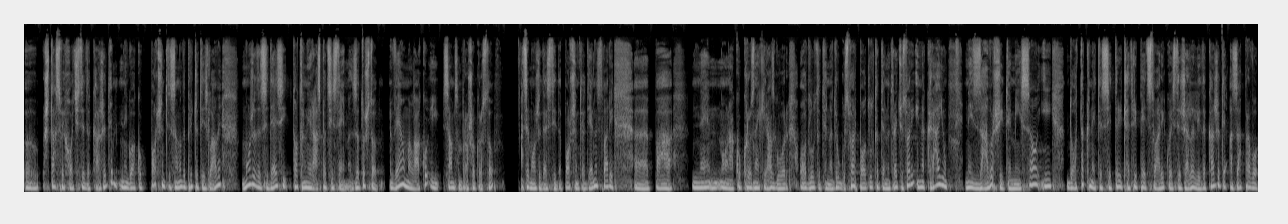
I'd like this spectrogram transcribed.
uh, šta sve hoćete da kažete, nego ako počnete samo da pričate iz glave, može da se desi totalni raspad sistema, zato što veoma lako, i sam sam prošao kroz to, se može desiti da počnete od jedne stvari, uh, pa ne onako kroz neki razgovor odlutate na drugu stvar, pa odlutate na treću stvar i na kraju ne završite misao i dotaknete se 3, 4, 5 stvari koje ste želeli da kažete, a zapravo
